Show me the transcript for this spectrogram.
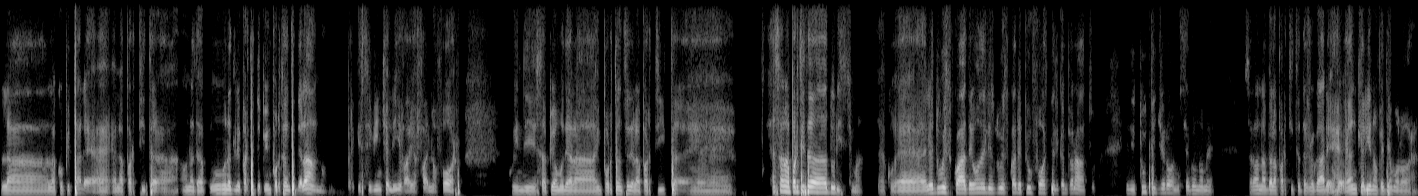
la, la Coppa Italia è, è la partita, una, da, una, delle partite più importanti dell'anno, perché se vince lì vai a Final Four. Quindi sappiamo dell'importanza della partita. E, è stata una partita durissima. Ecco, le due squadre, una delle due squadre più forti del campionato e di tutti i gironi, secondo me sarà una bella partita da giocare e anche lì non vediamo l'ora.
